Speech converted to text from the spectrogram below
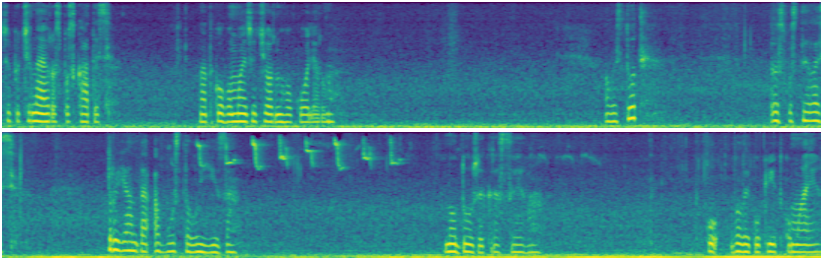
вже починає розпускатись на такого майже чорного кольору. А ось тут розпустилась троянда Августа Луїза. Ну дуже красива. Таку велику квітку має.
